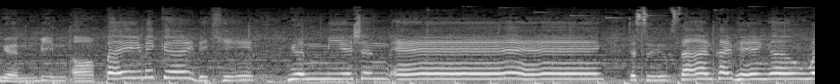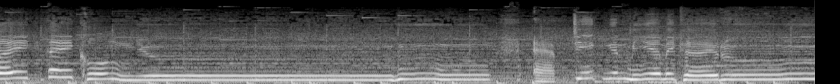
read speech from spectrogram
เงินบินออกไปไม่เคยได้คิด เงินเมียฉันเองจะสืบสารค่ายเพลงเอาไว้ให้คงอยู่ กเงินเมียไม่เคยรู้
